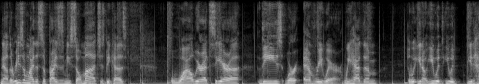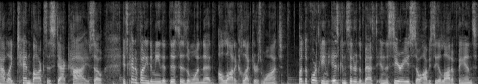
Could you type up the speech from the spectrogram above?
Now, the reason why this surprises me so much is because while we were at Sierra, these were everywhere. We had them you know you would you would you'd have like 10 boxes stacked high so it's kind of funny to me that this is the one that a lot of collectors want but the fourth game is considered the best in the series so obviously a lot of fans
